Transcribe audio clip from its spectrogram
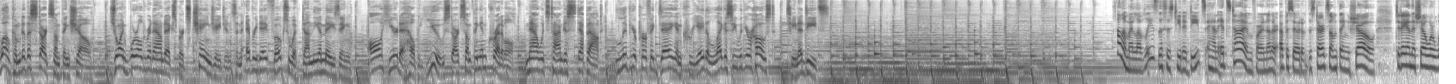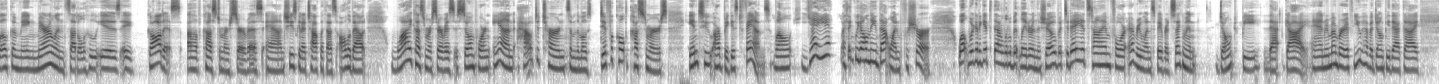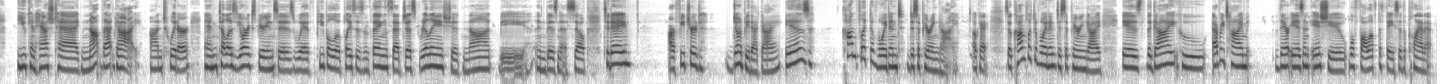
Welcome to the Start Something Show. Join world renowned experts, change agents, and everyday folks who have done the amazing. All here to help you start something incredible. Now it's time to step out, live your perfect day, and create a legacy with your host, Tina Dietz. Hello, my lovelies. This is Tina Dietz, and it's time for another episode of the Start Something Show. Today on the show, we're welcoming Marilyn Suttle, who is a goddess of customer service, and she's going to talk with us all about why customer service is so important and how to turn some of the most difficult customers into our biggest fans. Well, yay! I think we all need that one for sure. Well, we're going to get to that a little bit later in the show, but today it's time for everyone's favorite segment Don't Be That Guy. And remember, if you have a Don't Be That Guy, you can hashtag not that guy on Twitter and tell us your experiences with people, places, and things that just really should not be in business. So today, our featured Don't Be That Guy is conflict avoidant disappearing guy. Okay, so conflict avoidant disappearing guy is the guy who every time there is an issue will fall off the face of the planet.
